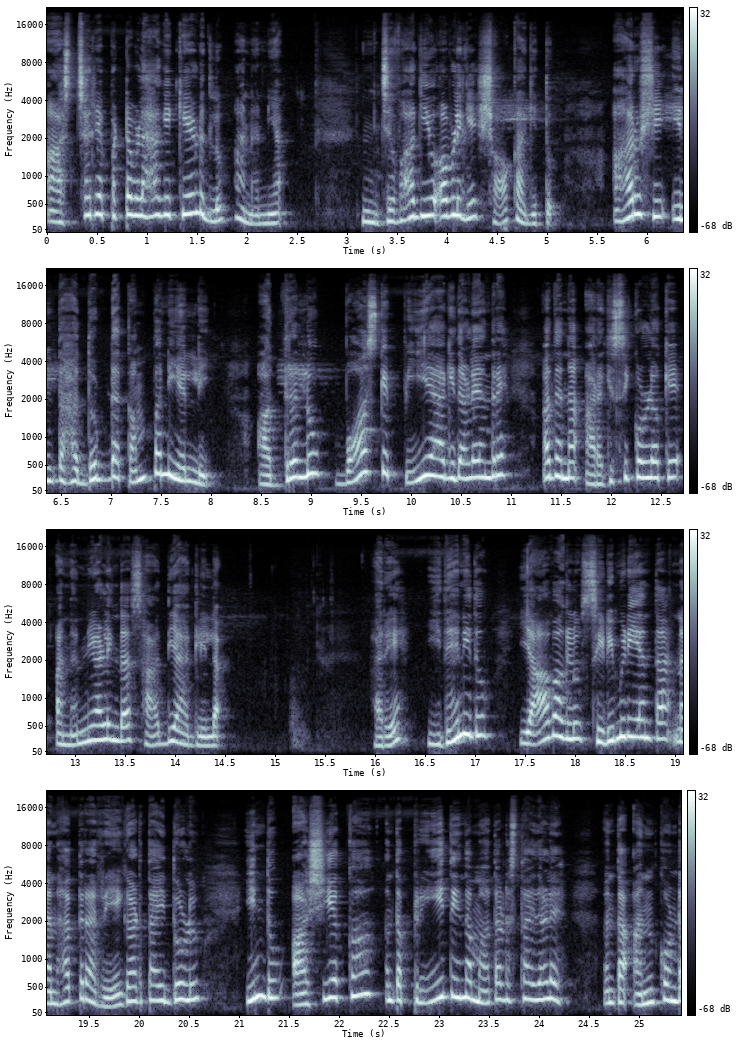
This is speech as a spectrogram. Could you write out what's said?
ಆಶ್ಚರ್ಯಪಟ್ಟವಳ ಹಾಗೆ ಕೇಳಿದ್ಲು ಅನನ್ಯ. ನಿಜವಾಗಿಯೂ ಅವಳಿಗೆ ಶಾಕ್ ಆಗಿತ್ತು. ಆರುಷಿ ಇಂತಹ ದೊಡ್ಡ ಕಂಪನಿಯಲ್ಲಿ ಅದರಲ್ಲೂ ಬಾಸ್ಗೆ ಪಿ ಎ ಆಗಿದ್ದಾಳೆ ಅಂದರೆ ಅದನ್ನು ಅರಗಿಸಿಕೊಳ್ಳೋಕೆ ಅನನ್ಯಾಳಿಂದ ಸಾಧ್ಯ ಆಗಲಿಲ್ಲ. ಅರೆ, ಇದೇನಿದು? ಯಾವಾಗಲೂ ಸಿಡಿಮಿಡಿ ಅಂತ ನನ್ನ ಹತ್ರ ರೇಗಾಡ್ತಾ ಇದ್ದೋಳು. ಇಂದು ಆಶಿಯಕ್ಕ ಅಂತ ಪ್ರೀತಿಯಿಂದ ಮಾತಾಡಿಸ್ತಾ ಇದ್ದಾಳೆ. ಅಂತ ಅಂದ್ಕೊಂಡ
